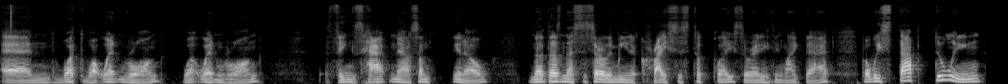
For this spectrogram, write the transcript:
And what what went wrong? What went wrong? Things happen now. Some you know that doesn't necessarily mean a crisis took place or anything like that, but we stopped doing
